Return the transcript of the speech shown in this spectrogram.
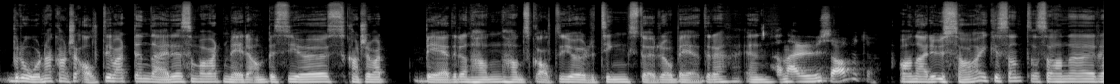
broren har kanskje alltid vært den der som har vært mer ambisiøs, kanskje vært bedre enn han, han skal alltid gjøre ting større og bedre enn Han er i USA, vet du. og han er i USA, ikke sant? Altså, han, er,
